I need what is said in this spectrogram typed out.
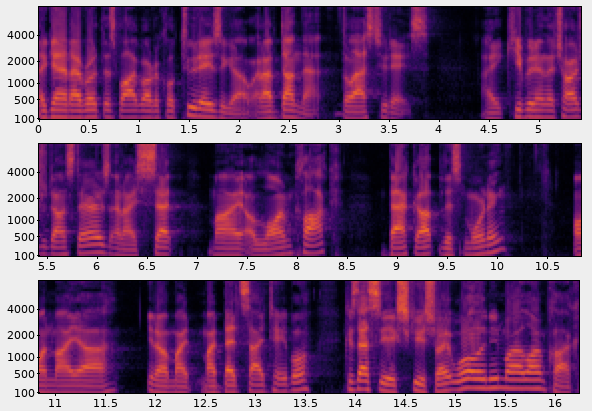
Again, I wrote this blog article two days ago, and I've done that the last two days. I keep it in the charger downstairs, and I set my alarm clock back up this morning on my, uh, you know, my, my bedside table because that's the excuse, right? Well, I need my alarm clock.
